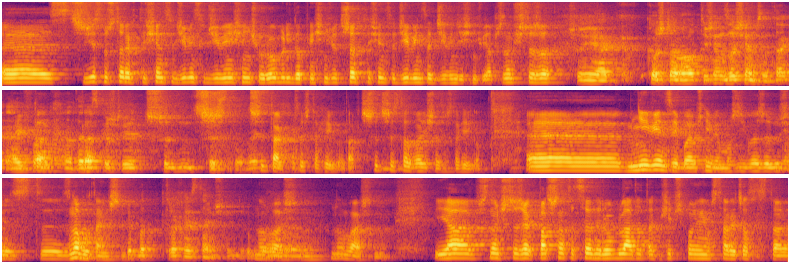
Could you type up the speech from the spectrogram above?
E, Z 34 990 rubli do 53 990. Ja przyznam się szczerze, Czyli jak kosztował 1800, tak? iPhone, Tak, a teraz kosztuje 3300, tak? Trzy, tak, coś takiego, tak, 320, coś takiego. E, mniej więcej, bo ja już nie wiem, możliwe, że już No. jest e, znowu tańszy. Chyba trochę jest tańszy druk. No właśnie, no właśnie. Ja przyznam szczerze, jak patrzę na te ceny rubla, to tak mi się przypominają stare czasy, stare,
